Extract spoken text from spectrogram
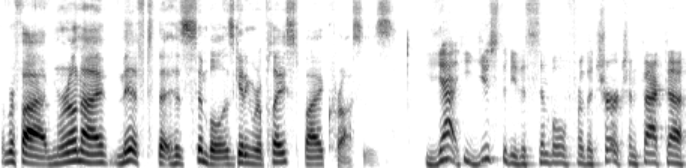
Number five, Moroni miffed that his symbol is getting replaced by crosses. Yeah, he used to be the symbol for the church. In fact, uh,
